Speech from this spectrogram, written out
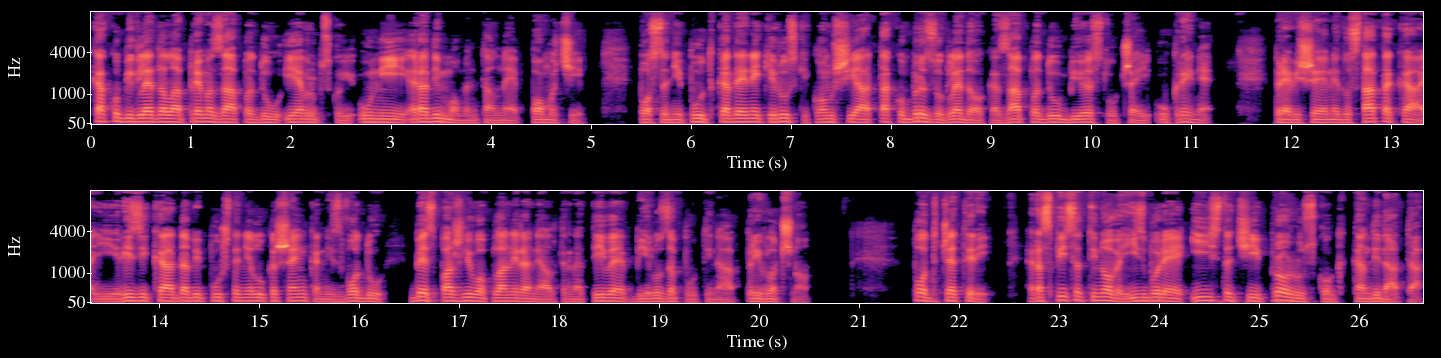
kako bi gledala prema Zapadu i Evropskoj uniji radi momentalne pomoći. Poslednji put kada je neki ruski komšija tako brzo gledao ka Zapadu bio je slučaj Ukrajine. Previše je nedostataka i rizika da bi puštanje Lukašenka niz vodu bez pažljivo planirane alternative bilo za Putina privlačno. Pod 4 raspisati nove izbore i istaći proruskog kandidata.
